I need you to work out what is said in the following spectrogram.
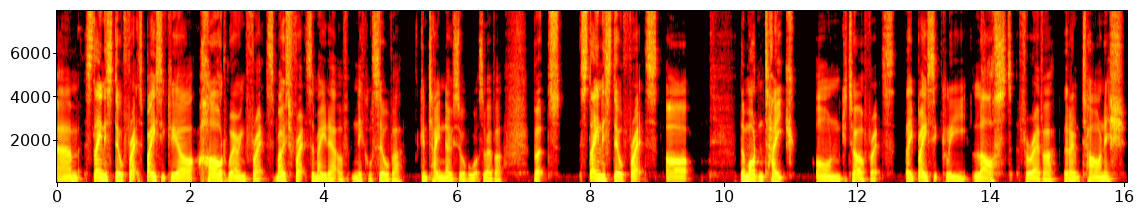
Um, stainless steel frets basically are hard wearing frets. Most frets are made out of nickel silver, contain no silver whatsoever. But stainless steel frets are the modern take on guitar frets, they basically last forever. They don't tarnish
